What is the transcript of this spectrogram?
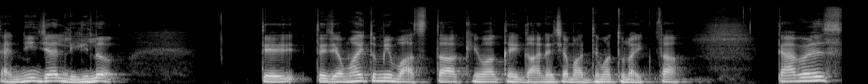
त्यांनी ज्या लिहिलं ते ते जेव्हाही तुम्ही वाचता किंवा काही गाण्याच्या माध्यमातून ऐकता त्यावेळेस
